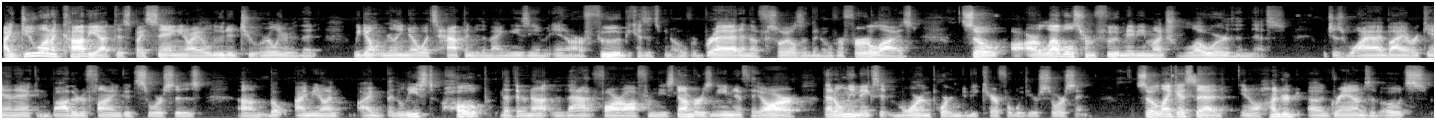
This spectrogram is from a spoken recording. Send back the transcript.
I do want to caveat this by saying, you know, I alluded to earlier that we don't really know what's happened to the magnesium in our food because it's been overbred and the soils have been over fertilized. So our levels from food may be much lower than this, which is why I buy organic and bother to find good sources. Um, but I mean, I, I at least hope that they're not that far off from these numbers. And even if they are, that only makes it more important to be careful with your sourcing. So, like I said, you know, 100 uh, grams of oats,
